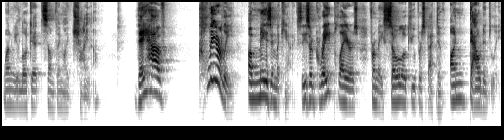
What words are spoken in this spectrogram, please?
when we look at something like China, they have clearly amazing mechanics. These are great players from a solo queue perspective, undoubtedly.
